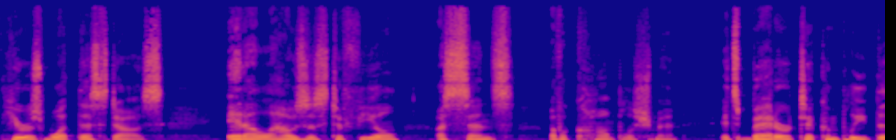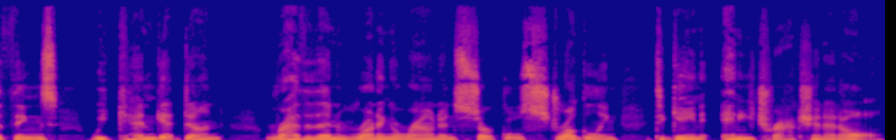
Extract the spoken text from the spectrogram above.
Here's what this does it allows us to feel a sense of accomplishment. It's better to complete the things we can get done rather than running around in circles struggling to gain any traction at all.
